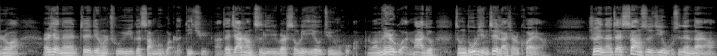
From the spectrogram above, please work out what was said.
是吧？而且呢，这地方处于一个三不管的地区啊，再加上自己这边手里也有军火是吧？没人管，那就整毒品，这来钱快呀。所以呢，在上世纪五十年代哈，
